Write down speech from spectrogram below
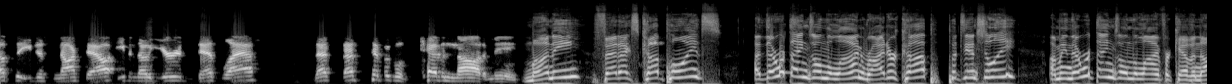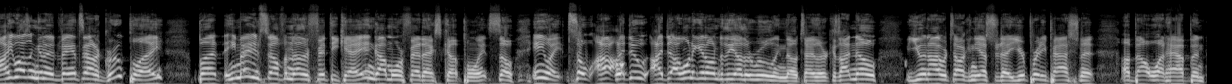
up that you just knocked out even though you're dead last. That's, that's typical Kevin Na to me. Money, FedEx Cup points. Uh, there were things on the line, Ryder Cup potentially. I mean, there were things on the line for Kevin Na. He wasn't going to advance out of group play, but he made himself another 50K and got more FedEx Cup points. So, anyway, so I, I do, I, I want to get on to the other ruling, though, Taylor, because I know you and I were talking yesterday. You're pretty passionate about what happened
